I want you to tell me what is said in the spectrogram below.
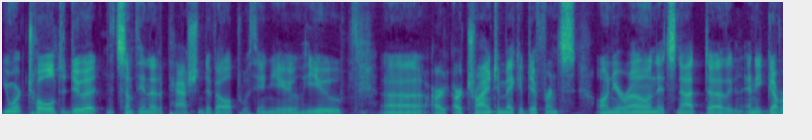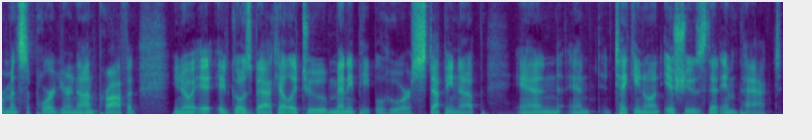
you weren't told to do it. It's something that a passion developed within you. You uh, are, are trying to make a difference on your own. It's not uh, any government support. You're a nonprofit. You know, it, it goes back, Ellie, to many people who are stepping up and and taking on issues that impact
